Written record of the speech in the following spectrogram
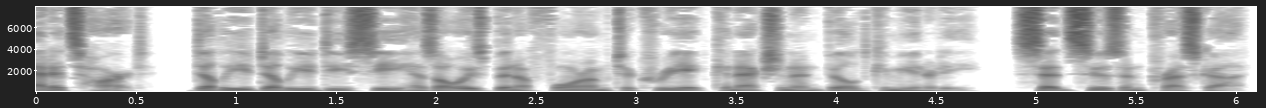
At its heart, WWDC has always been a forum to create connection and build community, said Susan Prescott,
